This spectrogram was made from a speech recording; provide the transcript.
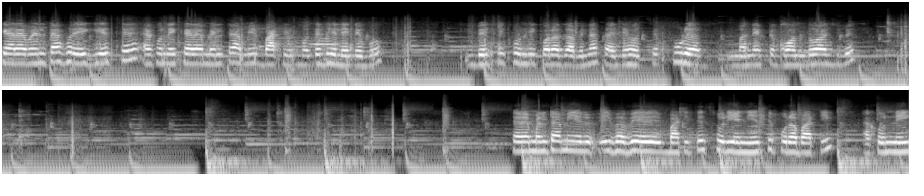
ক্যারামেলটা হয়ে গিয়েছে। এখন এই ক্যারামেলটা আমি বাটির মধ্যে ঢেলে নেব। বেশি খুন্দি করা যাবে না, তাইলে হচ্ছে পুরো মানে একটা গন্ধ আসবে। ক্যারামেলটা আমি এইভাবে বাটিতে ছড়িয়ে নিয়েছি, পুরো বাটি। এখন এই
